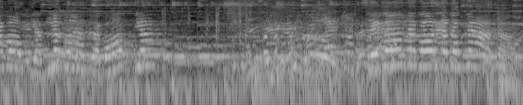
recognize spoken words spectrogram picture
L'altra coppia, via con l'altra coppia. Seconda corda toccata.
